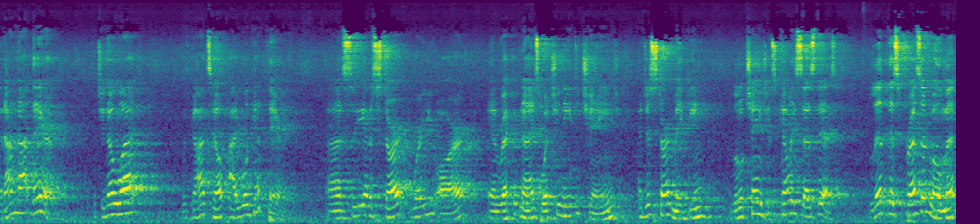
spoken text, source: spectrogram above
And I'm not there. But you know what? With God's help, I will get there. Uh, so you got to start where you are and recognize what you need to change and just start making little changes. Kelly says this Live this present moment,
